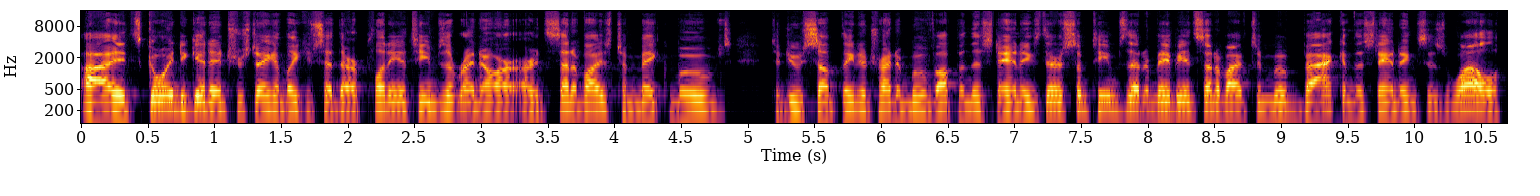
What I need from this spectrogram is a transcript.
uh, it's going to get interesting. And like you said, there are plenty of teams that right now are, are, incentivized to make moves, to do something to try to move up in the standings. There's some teams that are maybe incentivized to move back in the standings as well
